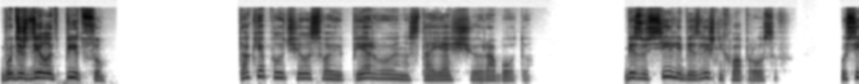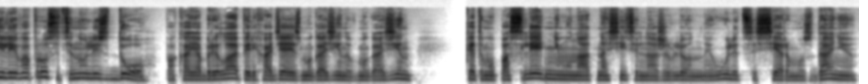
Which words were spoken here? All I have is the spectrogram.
«Будешь делать пиццу!» Так я получила свою первую настоящую работу. Без усилий, без лишних вопросов. Усилия и вопросы тянулись до, пока я брела, переходя из магазина в магазин — к этому последнему на относительно оживленной улице серому зданию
